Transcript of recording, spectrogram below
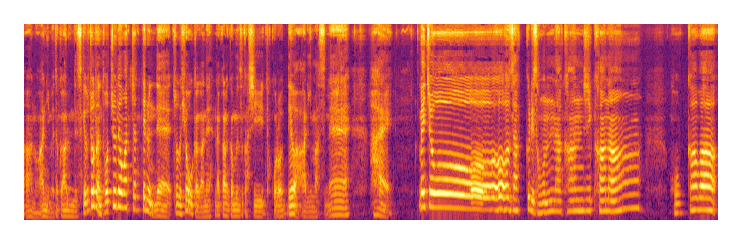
あのアニメとかあるんですけど、ちょっとね、途中で終わっちゃってるんで、ちょっと評価がね、なかなか難しいところではありますね。はい。まあ、一応、ざっくりそんな感じかな。他は、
